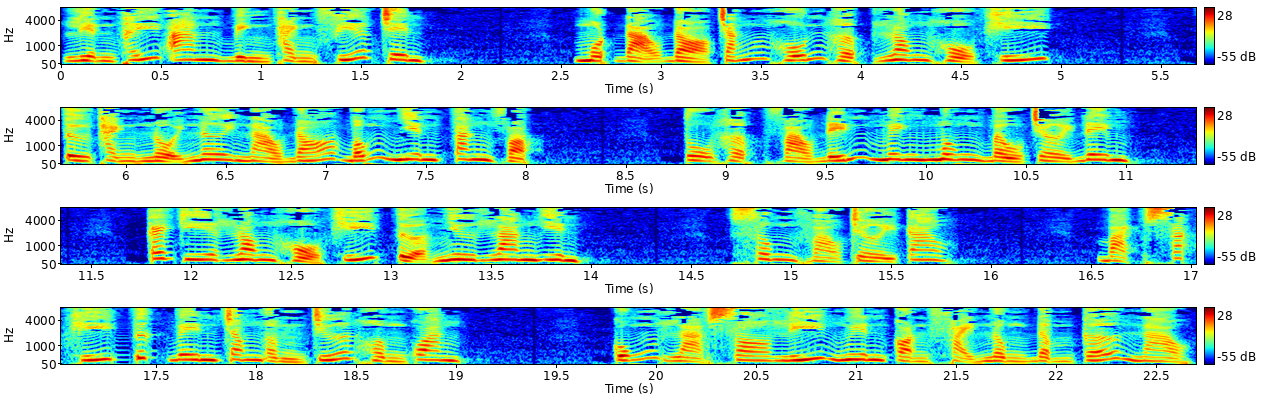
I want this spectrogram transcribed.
liền thấy an bình thành phía trên, một đạo đỏ trắng hỗn hợp long hổ khí, từ thành nổi nơi nào đó bỗng nhiên tăng vọt, tụ hợp vào đến m i n h mông bầu trời đêm, cái kia long hổ khí tựa như lang yên, xông vào trời cao, bạch sắc khí tức bên trong ẩm chứa hồng quang, cũng là so lý nguyên còn phải nồng đậm cỡ nào,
